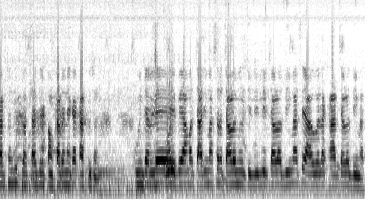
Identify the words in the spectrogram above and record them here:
କାଟୁଛନ୍ତି ପ୍ଲସ୍ ତା ଦେହରେ ଟଙ୍କାଟେ ନେଖା କାଟୁଛନ୍ତି କୁଇଣ୍ଟାଲରେ ଏବେ ଆମର ଚାରି ମାସର ଚାଉଳ ମିଳୁଛି ଲିଲି ଚାଉଳ ଦୁଇ ମାସ ଆଉ ହେଲା ଖାର ଚାଉଳ ଦୁଇ ମାସ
